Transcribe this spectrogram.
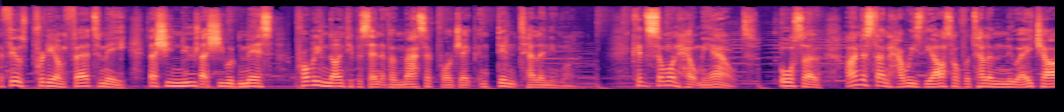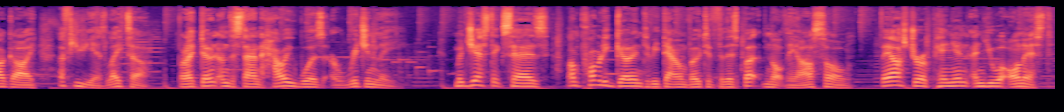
It feels pretty unfair to me that she knew that she would miss probably 90% of a massive project and didn't tell anyone. Can someone help me out? Also, I understand how he's the asshole for telling the new HR guy a few years later, but I don't understand how he was originally. Majestic says, I'm probably going to be downvoted for this, but not the asshole. They asked your opinion and you were honest.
